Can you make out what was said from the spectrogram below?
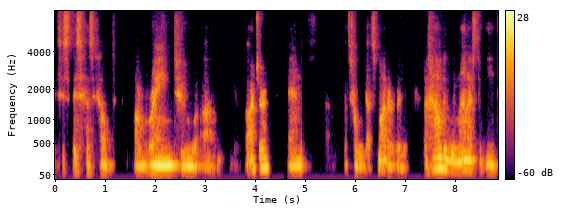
this, is, this has helped our brain to um, get larger, and that's how we got smarter, really. But how did we manage to eat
